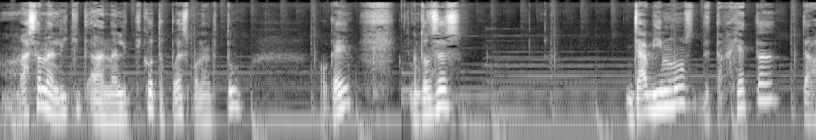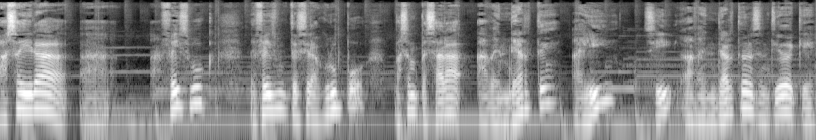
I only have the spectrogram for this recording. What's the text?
más analítico te puedes poner tú. ¿Ok? Entonces, ya vimos de tarjeta, te vas a ir a, Facebook, de Facebook te a grupo, vas a empezar a, a, venderte ahí, ¿sí? A venderte en el sentido de que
